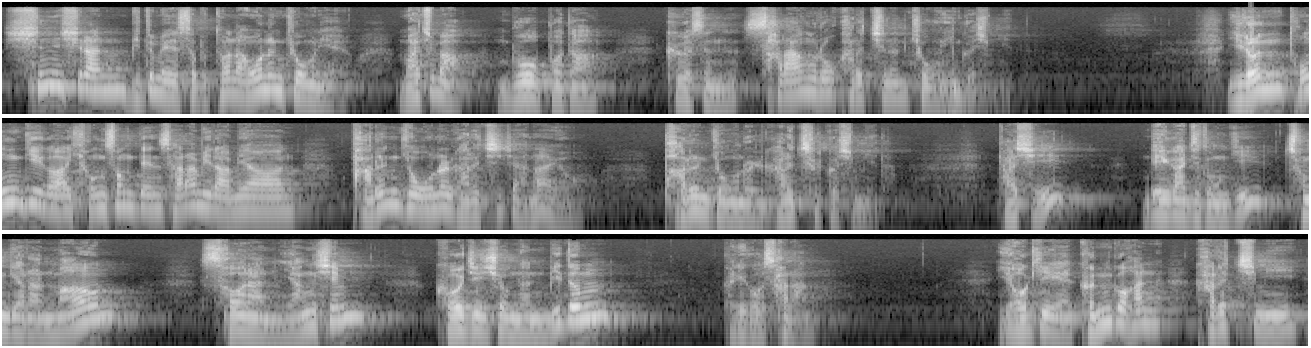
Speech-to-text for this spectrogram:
신실한 믿음에서부터 나오는 교훈이에요. 마지막, 무엇보다 그것은 사랑으로 가르치는 교훈인 것입니다. 이런 동기가 형성된 사람이라면 다른 교훈을 가르치지 않아요. 바른 교훈을 가르칠 것입니다. 다시 네 가지 동기, 청결한 마음, 선한 양심, 거짓이 없는 믿음, 그리고 사랑. 여기에 근거한 가르침이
